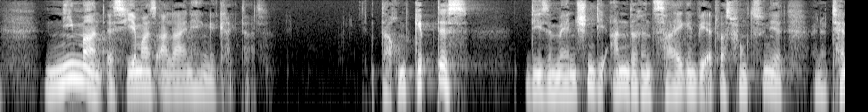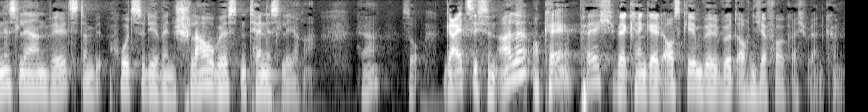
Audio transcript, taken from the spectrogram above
niemand es jemals alleine hingekriegt hat. Darum gibt es diese Menschen, die anderen zeigen, wie etwas funktioniert. Wenn du Tennis lernen willst, dann holst du dir, wenn du schlau bist, einen Tennislehrer. Ja, so. Geizig sind alle, okay, Pech. Wer kein Geld ausgeben will, wird auch nicht erfolgreich werden können.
